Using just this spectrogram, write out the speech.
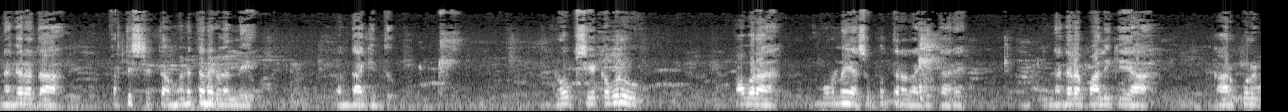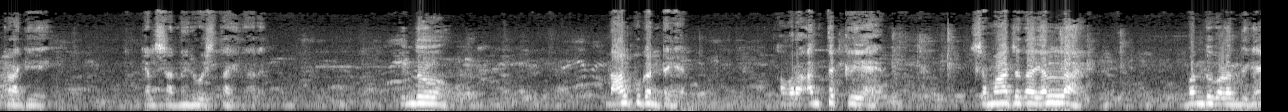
ನಗರದ ಪ್ರತಿಷ್ಠಿತ ಮನೆತನಗಳಲ್ಲಿ ಒಂದಾಗಿದ್ದು. ರೋಪ್ ಶೇಖ್ ಅವರು ಅವರ ಮೂರನೆಯ ಸುಪುತ್ರರಾಗಿದ್ದಾರೆ. ನಗರ ಪಾಲಿಕೆಯ ಕಾರ್ಪೊರೇಟರ್ ಆಗಿ ಕೆಲಸ ನಿರ್ವಹಿಸ್ತಾ ಇದ್ದಾರೆ. ಇಂದು ನಾಲ್ಕು ಗಂಟೆಗೆ ಅವರ ಅಂತ್ಯಕ್ರಿಯೆ ಸಮಾಜದ ಎಲ್ಲ ಬಂಧುಗಳೊಂದಿಗೆ,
